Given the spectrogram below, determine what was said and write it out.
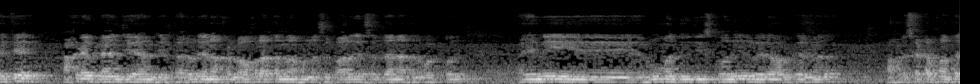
అయితే అక్కడే ప్లాన్ చేయాలని చెప్పారు. నేను అక్కడ లోపల అతను ఉన్న పాలక సిద్ధాన్ని అతను పట్టుకొని అవన్నీ రూమ్ అద్దెకి తీసుకొని వేరే వాళ్ళ పేరు మీద అక్కడ సెటప్ అంతా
